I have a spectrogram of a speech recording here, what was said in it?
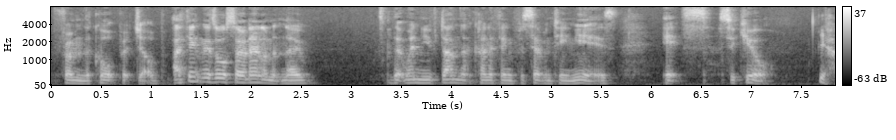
from the corporate job. I think there's also an element, though, that when you've done that kind of thing for 17 years, it's secure. Yeah.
